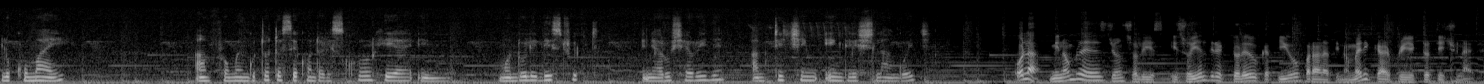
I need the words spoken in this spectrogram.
Lukumai. I'm from Engutoto Secondary School here in Monduli District in Arusha region. I'm teaching English language. Hola, mi nombre es John Solís y soy el director educativo para Latinoamérica del proyecto Teach United.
